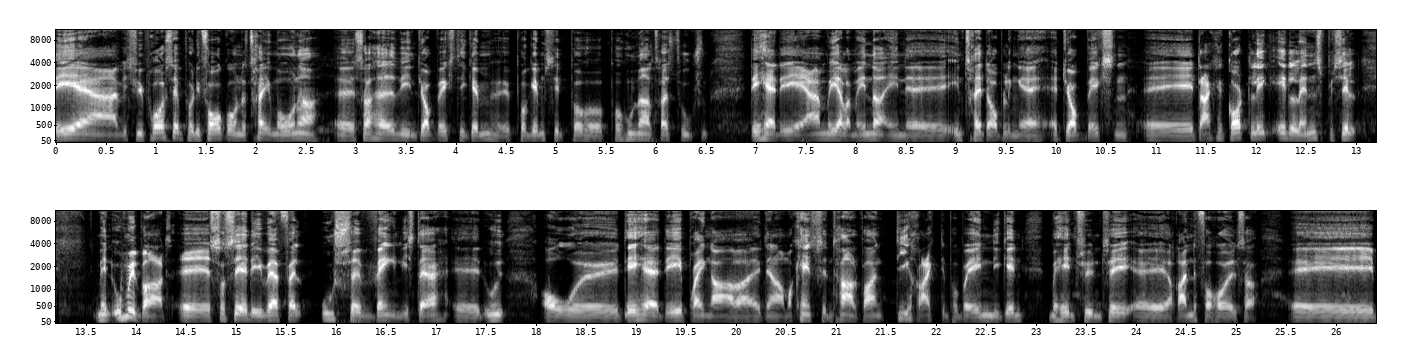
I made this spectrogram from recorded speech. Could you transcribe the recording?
det er, hvis vi prøver at se på de foregående tre måneder, øh, så havde vi en jobvækst igennem, øh, på gennemsnit på, på 150.000. Det her det er mere eller mindre en, øh, en tredobling af, af jobvæksten. der kan godt ligge et eller andet specielt men umiddelbart, øh, så ser det i hvert fald usædvanligt stærkt øh, ud, og øh, det her, det bringer øh, den amerikanske centralbank direkte på banen igen med hensyn til øh, renteforhøjelser. Øh,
